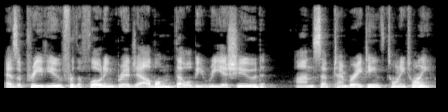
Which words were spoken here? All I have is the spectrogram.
as a preview for the Floating Bridge album that will be reissued on September 18th, 2020.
